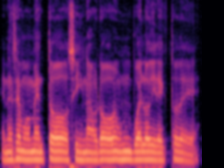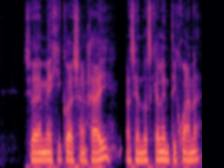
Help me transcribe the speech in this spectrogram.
en ese momento se inauguró un vuelo directo de, Ciudad de México a Shanghai, haciendo escala en Tijuana.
